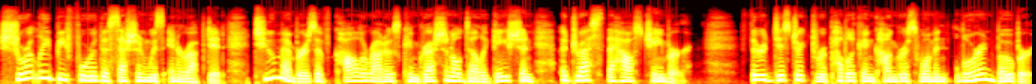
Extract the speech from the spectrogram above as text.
Shortly before the session was interrupted, two members of Colorado's congressional delegation addressed the House chamber. 3rd District Republican Congresswoman Lauren Boebert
